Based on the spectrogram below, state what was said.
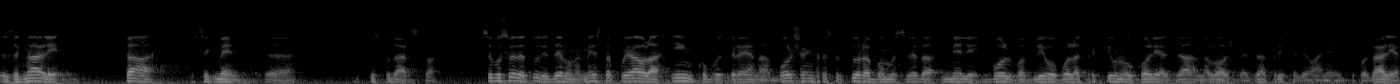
zagnali ta segment eh, gospodarstva, se bo seveda tudi delovna mesta pojavila in ko bo zgrajena boljša infrastruktura, bomo seveda imeli bolj vabljivo, bolj atraktivno okolje za naložbe, za priseljevanje in tako dalje.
